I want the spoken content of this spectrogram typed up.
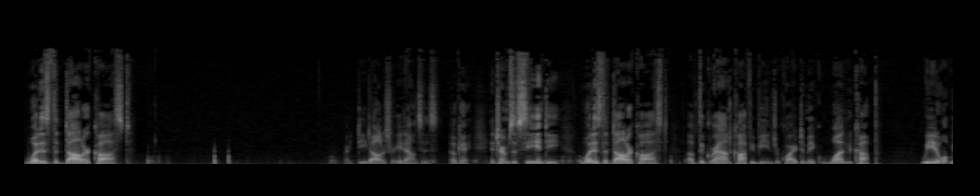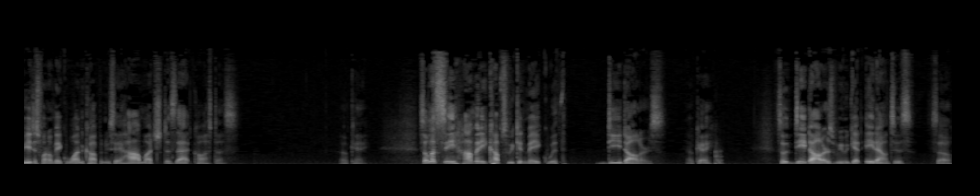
what is the dollar cost D dollars for 8 ounces. Okay. In terms of C and D, what is the dollar cost of the ground coffee beans required to make one cup? We, need we just want to make one cup, and we say, how much does that cost us? Okay. So let's see how many cups we can make with D dollars. Okay. So D dollars, we would get 8 ounces. So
